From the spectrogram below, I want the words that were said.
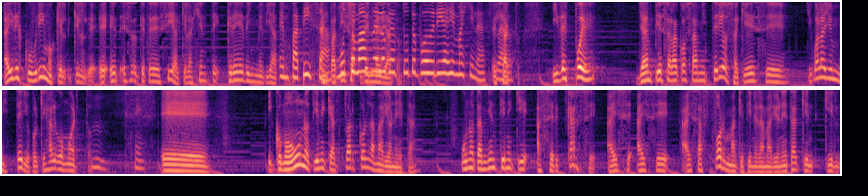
ahí descubrimos que, que, eh, eso que te decía, que la gente cree de inmediato. Empatiza, Empatiza mucho más de, lo que tú te podrías imaginar. claro. Exacto. Y después ya empieza la cosa misteriosa, que es, eh, que igual hay un misterio, porque es algo muerto. Mm, sí. Eh, y como uno tiene que actuar con la marioneta, uno también tiene que acercarse a ese, a ese, a esa forma que tiene la marioneta, que, que-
